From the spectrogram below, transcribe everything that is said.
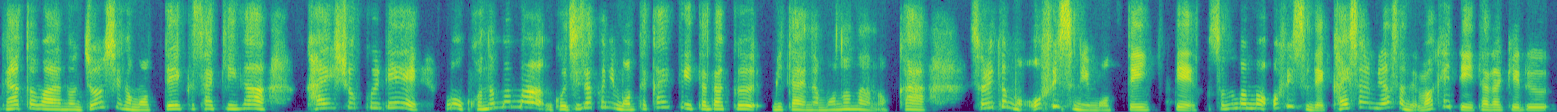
で、あとは、あの、上司が持っていく先が会食でもうこのままご自宅に持って帰っていただくみたいなものなのか、それともオフィスに持って行って、そのままオフィスで会社の皆さんで分けていただける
